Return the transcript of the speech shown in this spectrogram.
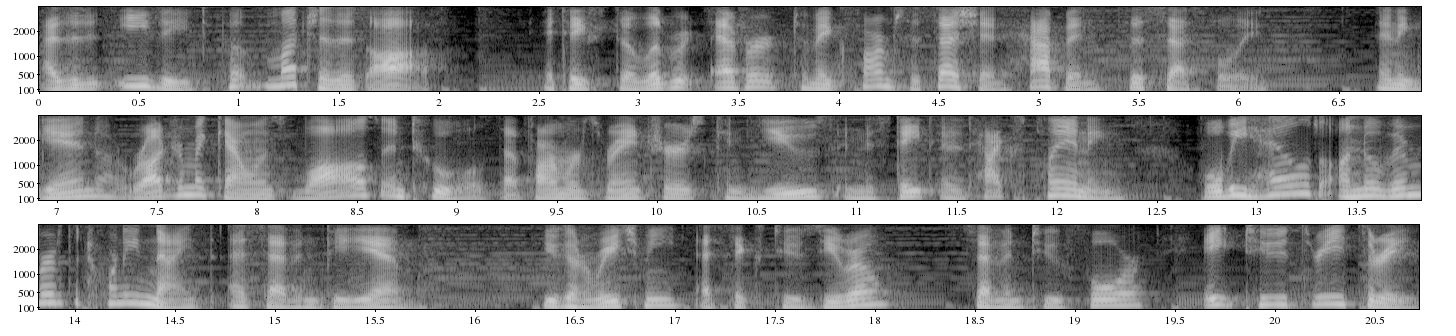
as it is easy to put much of this off. It takes deliberate effort to make farm succession happen successfully. And again, Roger McEowen's laws and tools that farmers ranchers can use in estate and tax planning will be held on November the 29th at 7 p.m. You can reach me at 620 724 8233.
